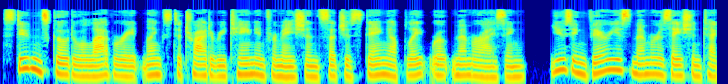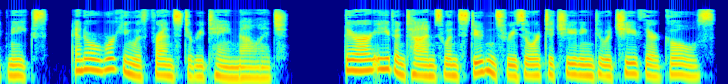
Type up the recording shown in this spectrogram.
students go to elaborate lengths to try to retain information such as staying up late rote memorizing, using various memorization techniques, and or working with friends to retain knowledge. There are even times when students resort to cheating to achieve their goals.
